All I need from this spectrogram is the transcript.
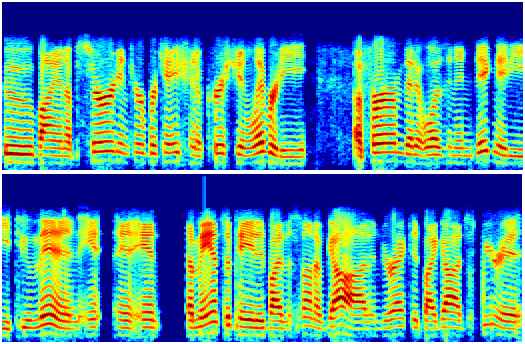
who, by an absurd interpretation of Christian liberty, affirmed that it was an indignity to men and, and emancipated by the Son of God and directed by God's Spirit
